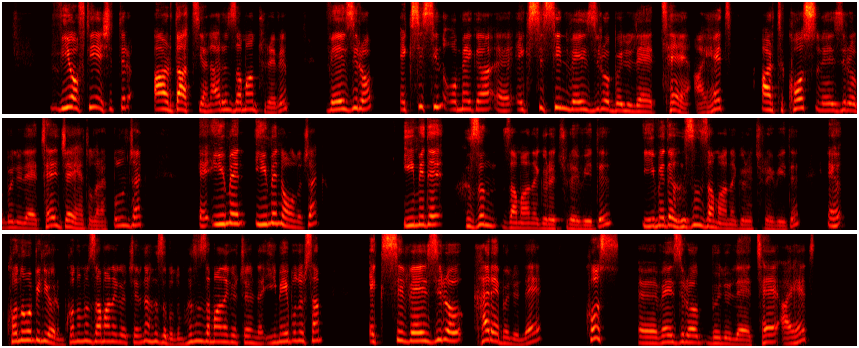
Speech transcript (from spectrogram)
v of t eşittir r dot yani r'ın zaman türevi. v0 eksi sin omega e, eksi sin v0 bölü l t i hat artı cos v0 bölü l t c hat olarak bulunacak. E, ivme, ivme ne olacak? İğme de hızın zamana göre türeviydi. İğme de hızın zamana göre türeviydi. E, konumu biliyorum. Konumun zamana göre türevinden hızı buldum. Hızın zamana göre türevinden ivmeyi bulursam eksi v0 kare bölü l cos e, v0 bölü l t i hat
